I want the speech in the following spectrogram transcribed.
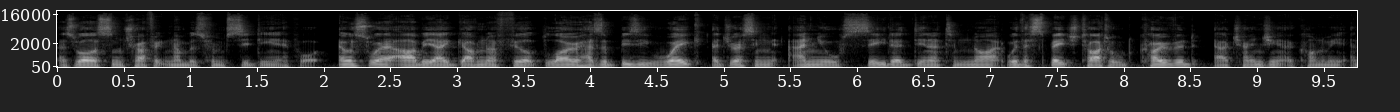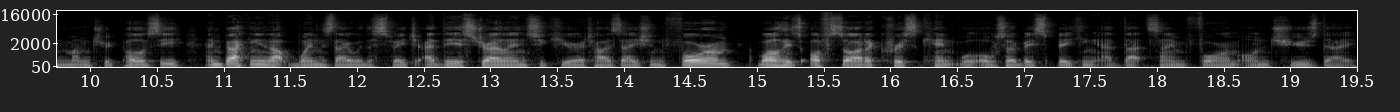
as well as some traffic numbers from Sydney Airport. Elsewhere, RBA Governor Philip Lowe has a busy week addressing the annual CEDA dinner tonight with a speech titled COVID, Our Changing Economy and Monetary Policy, and backing it up Wednesday with a speech at the Australian Securitisation Forum, while his offsider Chris Kent will also be speaking at that same forum on Tuesday.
